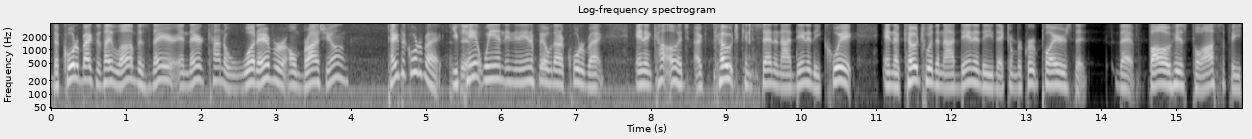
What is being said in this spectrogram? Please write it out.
the quarterback that they love is there, and they're kind of whatever on Bryce Young. Take the quarterback. you it. can't win in the NFL without a quarterback. And in college, a coach can set an identity quick, and a coach with an identity that can recruit players that that follow his philosophy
